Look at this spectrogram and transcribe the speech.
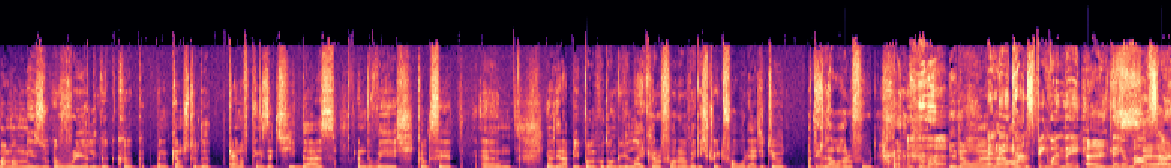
my mom is a really good cook when it comes to the kind of things that she does and the way she cooks it um, you know there are people who don't really like her for her very straightforward attitude but they love her food you know And I they can't always- speak when they their mouths are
